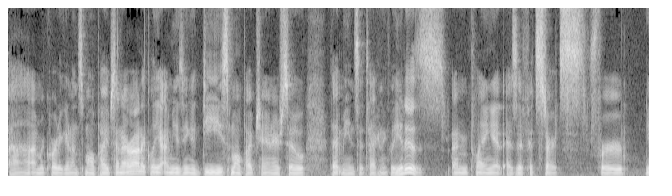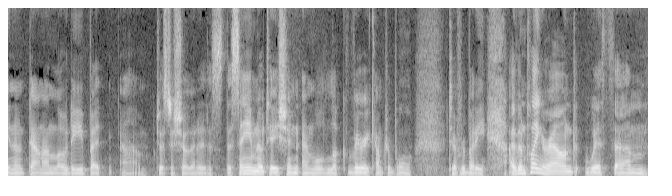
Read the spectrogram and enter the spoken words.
Uh, I'm recording it on small pipes, and ironically, I'm using a D small pipe chanter, so that means that technically it is. I'm playing it as if it starts for you know down on low D, but um, just to show that it is the same notation and will look very comfortable to everybody. I've been playing around with. Um,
